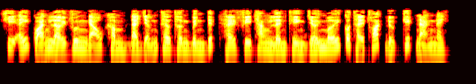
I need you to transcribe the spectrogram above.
khi ấy quản lợi vương ngạo khâm đã dẫn theo thân binh đích hệ phi thăng lên thiên giới mới có thể thoát được kiếp nạn này.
